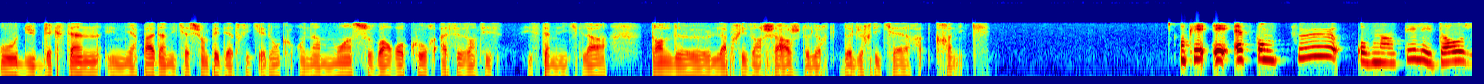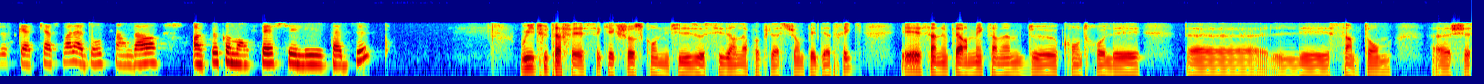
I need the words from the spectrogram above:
ou du Blexten, il n'y a pas d'indication pédiatrique et donc on a moins souvent recours à ces antihistaminiques-là dans la prise en charge de l'urticaire chronique. OK. Et est-ce qu'on peut augmenter les doses jusqu'à quatre fois la dose standard, un peu comme on fait chez les adultes? Oui, tout à fait. C'est quelque chose qu'on utilise aussi dans la population pédiatrique et ça nous permet quand même de contrôler euh, les symptômes euh, chez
